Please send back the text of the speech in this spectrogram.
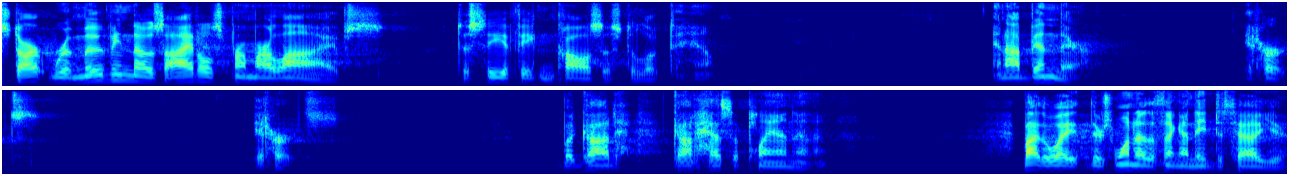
start removing those idols from our lives to see if He can cause us to look to Him. And I've been there. It hurts. It hurts. But God, God has a plan in it. By the way, there's one other thing I need to tell you.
